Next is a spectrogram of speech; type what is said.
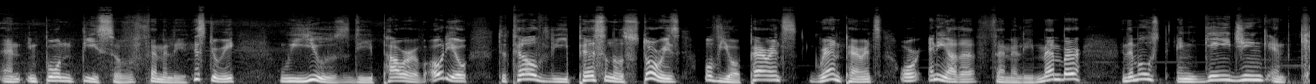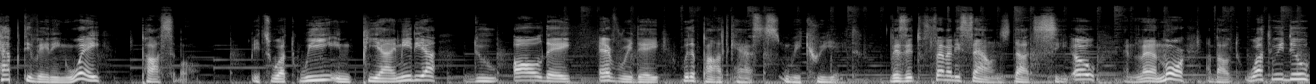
an important piece of family history, we use the power of audio to tell the personal stories of your parents, grandparents, or any other family member in the most engaging and captivating way possible. It's what we in PI Media do all day, every day with the podcasts we create. Visit familysounds.co and learn more about what we do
